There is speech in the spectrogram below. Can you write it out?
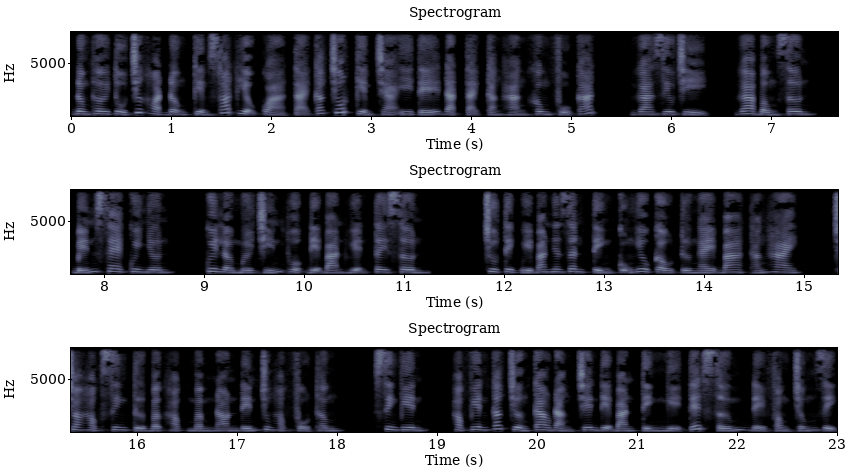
đồng thời tổ chức hoạt động kiểm soát hiệu quả tại các chốt kiểm tra y tế đặt tại cảng hàng không Phù Cát, ga Diêu Trì, ga Bồng Sơn, bến xe Quy Nhơn, QL19 thuộc địa bàn huyện Tây Sơn. Chủ tịch Ủy ban Nhân dân tỉnh cũng yêu cầu từ ngày 3 tháng 2, cho học sinh từ bậc học mầm non đến trung học phổ thông, sinh viên, học viên các trường cao đẳng trên địa bàn tỉnh nghỉ Tết sớm để phòng chống dịch.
